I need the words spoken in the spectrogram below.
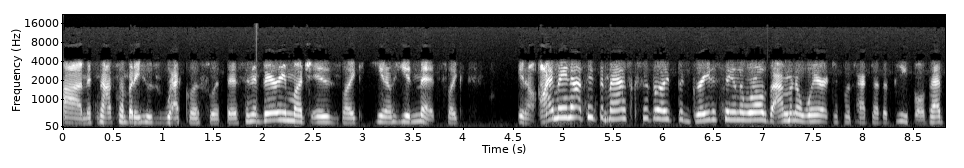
Um, it's not somebody who's reckless with this, and it very much is like, you know, he admits, like, you know, I may not think the masks are like the greatest thing in the world, but I'm going to wear it to protect other people. That's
